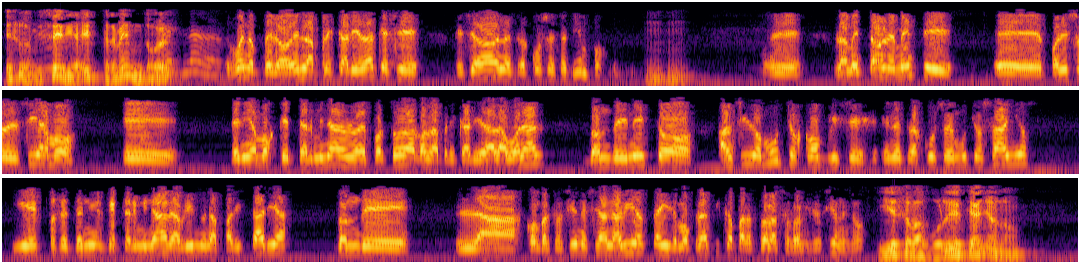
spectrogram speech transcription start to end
Es una miseria, es tremendo, No ¿eh? es nada. Bueno, pero es la precariedad que se, que se ha dado en el transcurso de este tiempo. Ujú. eh, lamentablemente, eh, por eso decíamos que teníamos que terminar una vez por todas con la precariedad laboral, donde en esto han sido muchos cómplices en el transcurso de muchos años y esto se tenía que terminar abriendo una paritaria donde las conversaciones sean abiertas y democráticas para todas las organizaciones, ¿no? ¿Y eso va a ocurrir este año o no?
